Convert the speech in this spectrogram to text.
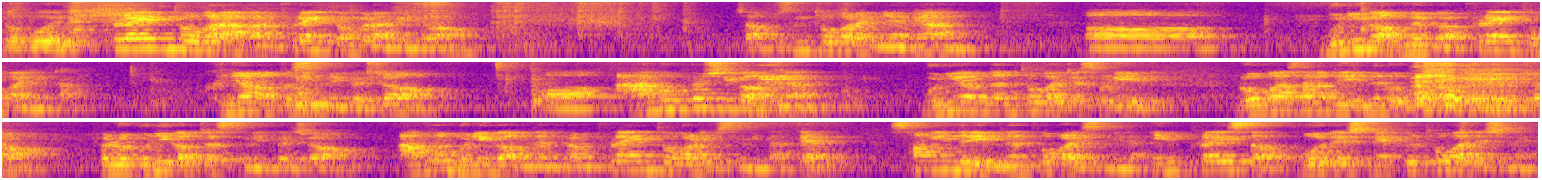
너 뭐예요? 플레인 토가라고 하는 플레인 동그라미죠. 자 무슨 토가랬냐면 어 무늬가 없는 거야 플레인 토가니까 그냥 어떻습니까? 그죠? 어 아무 표시가 없는 무늬 없는 토가 있죠 우리 로마 사람들이 입는 옷 그죠? 별로 무늬가 없었습니까? 그죠? 아무런 무늬가 없는 그런 플레인 토가를 입습니다. 때 성인들이 입는 토가 있습니다. in place of 뭐 대신에 그 토가 대신에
